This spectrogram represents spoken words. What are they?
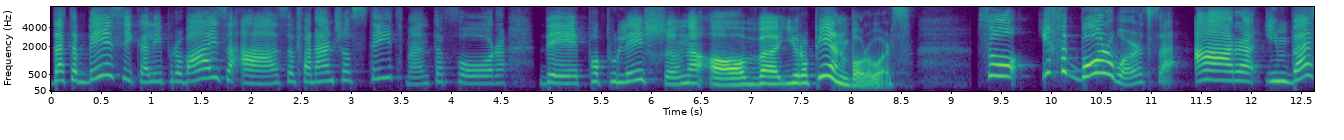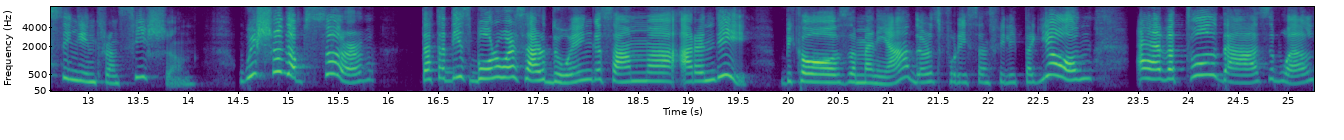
that basically provides us a financial statement for the population of European borrowers. So if borrowers are investing in transition, we should observe that these borrowers are doing some uh, R&D because many others, for instance, Philippe Guillaume, have told us, well,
